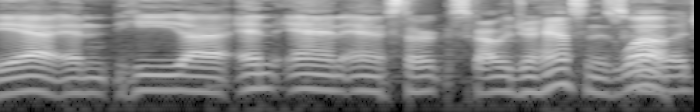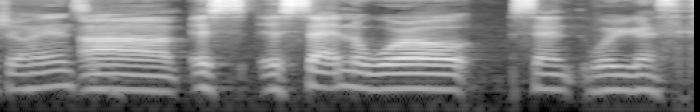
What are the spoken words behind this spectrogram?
Yeah, and he uh, and and and Scar- Scarlett Johansson as well. Scarlett Johansson. Um, it's it's set in the world. Sent, what are you gonna say?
